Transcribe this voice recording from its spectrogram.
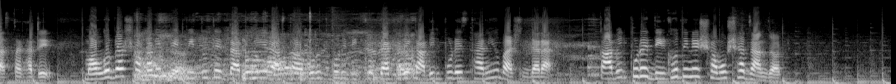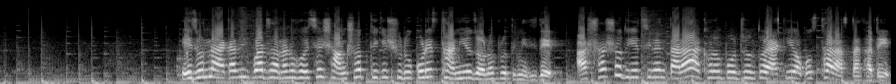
রাস্তাঘাটে। মঙ্গলবার সকালে ফের বিদ্যুতের দাবি নিয়ে রাস্তা অবরোধ করে বিক্ষোভ দেখালে কাবিলপুরের স্থানীয় বাসিন্দারা। কাবিলপুরের দীর্ঘদিনের সমস্যা, যানজট। এজন্য একাধিকবার জানানো হয়েছে সাংসদ থেকে শুরু করে স্থানীয় জনপ্রতিনিধিদের। আশ্বাসও দিয়েছিলেন তারা, এখনও পর্যন্ত একই অবস্থা রাস্তাঘাটের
